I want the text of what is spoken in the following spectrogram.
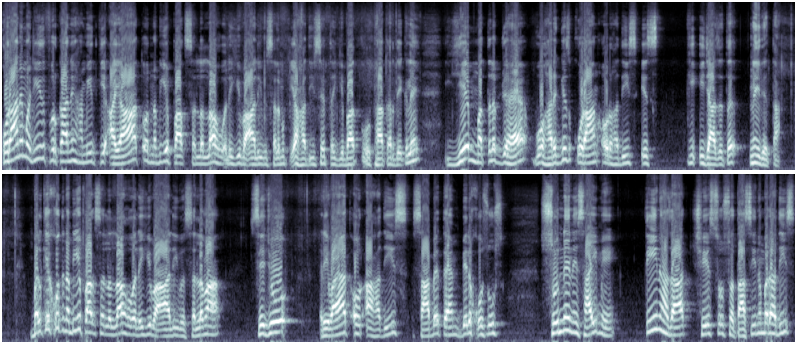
कुरान मजीद, फ़ुरकान हमीद की आयात और नबी पाक सल्लल्लाहु अलैहि वसल्लम की हदीस तय्यबात को उठाकर देख लें, ये मतलब जो है, वो हरगिज़ कुरान और हदीस इसकी इजाज़त नहीं देता। बल्कि ख़ुद नबी पाक सल्लल्लाहु अलैहि से जो रिवायात और अहदीस साबित हैं, बिलखसूस सुन्न नसाई में तीन हज़ार छः सौ सतासी नंबर हदीस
